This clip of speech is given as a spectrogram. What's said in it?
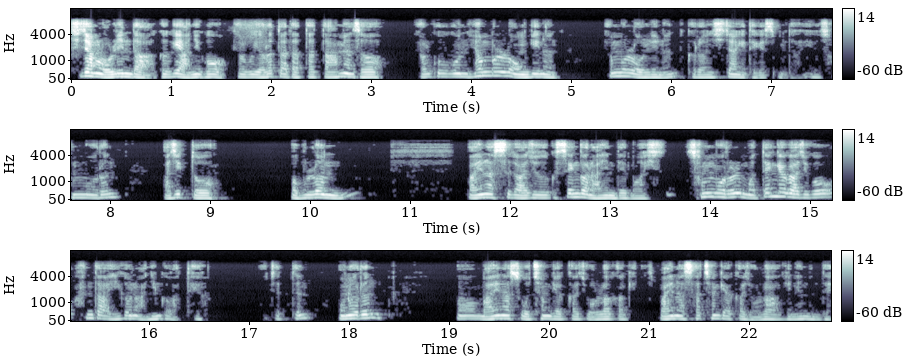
시장을 올린다 그게 아니고 결국 열었다 닫았다 하면서 결국은 현물로 옮기는 현물로 올리는 그런 시장이 되겠습니다. 이 선물은 아직도 뭐 물론 마이너스가 아주 센 건 아닌데 뭐 선물을 뭐 땡겨 가지고 한다 이건 아닌 것 같아요. 어쨌든 오늘은 어, 마이너스 5천 개까지 올라가긴 마이너스 4천 개까지 올라가긴 했는데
